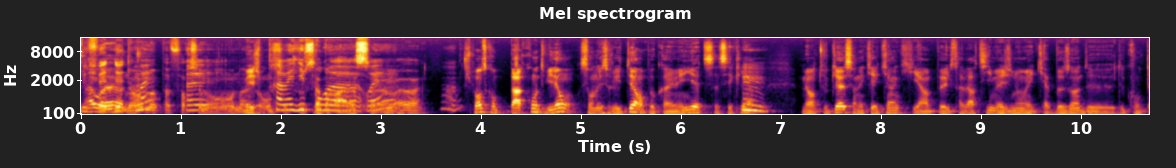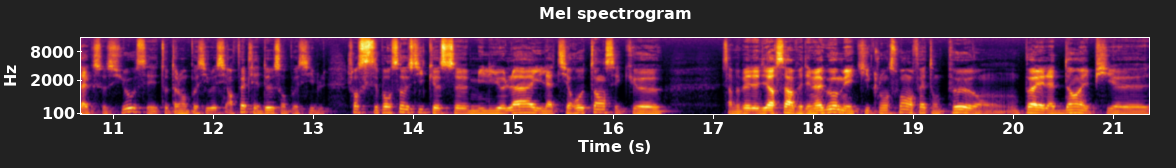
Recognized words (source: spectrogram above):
Le Ah fait ouais, d'être- non, ouais. moi, pas forcément. En Mais je travaillais pour, euh, brasse, ouais. ouais, ouais. Je pense qu'on, par contre, évidemment, si on est solitaire, on peut quand même y être, ça c'est clair. Mm. Mais en tout cas, si on est quelqu'un qui est un peu extraverti, imaginons, et qui a besoin de, de contacts sociaux, c'est totalement possible aussi. En fait, les deux sont possibles. Je pense que c'est pour ça aussi que ce milieu-là, il attire autant. C'est que, c'est un peu bête de dire ça, un peu démago, mais qui que l'on soit, en fait, on peut, on, on peut aller là-dedans et puis euh,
